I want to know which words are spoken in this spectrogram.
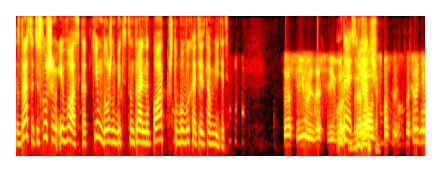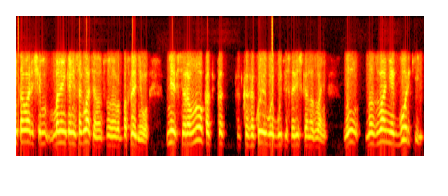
Здравствуйте, слушаем и вас. Каким должен быть центральный парк, чтобы вы хотели там видеть? Здравствуйте, Юлия, здравствуйте, Егор. Да, Я вот с последним товарищем маленько не согласен, а последнему мне все равно, как, как, какое его будет историческое название. Ну, название Горький,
